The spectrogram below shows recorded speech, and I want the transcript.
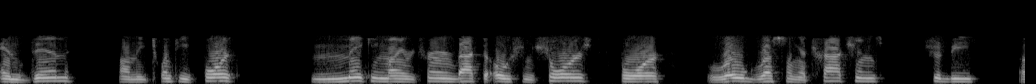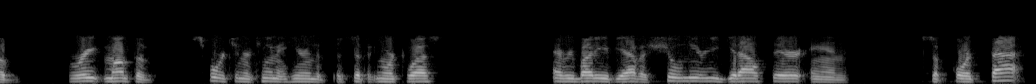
and then on the 24th, making my return back to Ocean Shores for Rogue Wrestling Attractions. Should be a great month of sports entertainment here in the Pacific Northwest. Everybody, if you have a show near you, get out there and support that.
